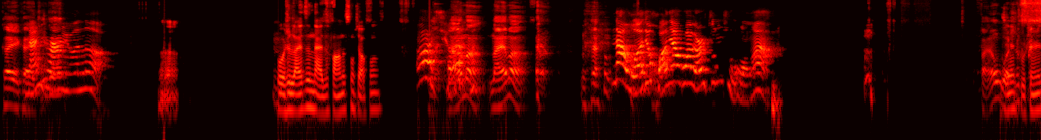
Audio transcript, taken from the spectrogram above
可以可以，今南城天余文乐嗯，我是来自奶子房的宋晓峰。啊，行，来嘛来嘛，来嘛那我就皇家花园棕楚红啊，反正我是主持人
